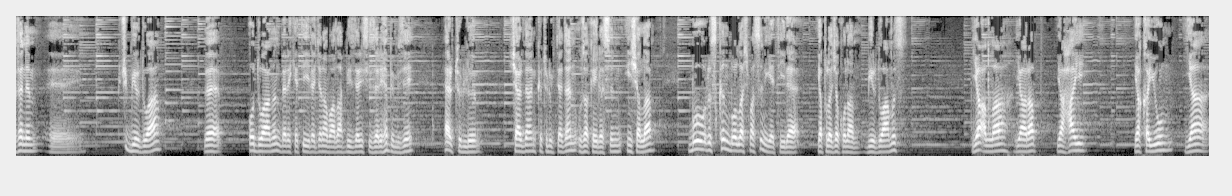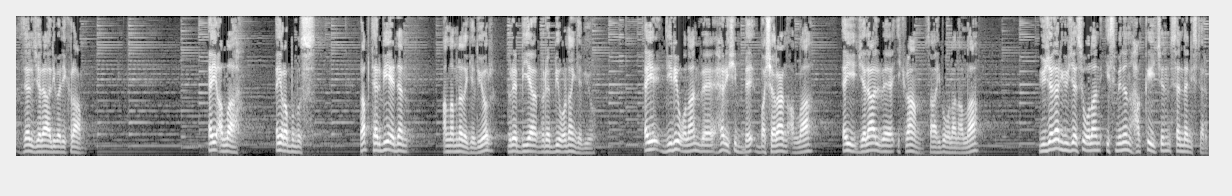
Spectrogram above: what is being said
Efendim e, küçük bir dua ve o duanın bereketiyle Cenab-ı Allah bizleri, sizleri, hepimizi her türlü şerden, kötülüklerden uzak eylesin inşallah. Bu rızkın bollaşması niyetiyle yapılacak olan bir duamız. Ya Allah, Ya Rab, Ya Hay, Ya Kayyum, Ya Zel Celali vel İkram. Ey Allah, ey Rabbimiz, Rab terbiye eden anlamına da geliyor. Mürebbiye, mürebbi oradan geliyor. Ey diri olan ve her işi başaran Allah, ey celal ve ikram sahibi olan Allah, yüceler yücesi olan isminin hakkı için senden isterim.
